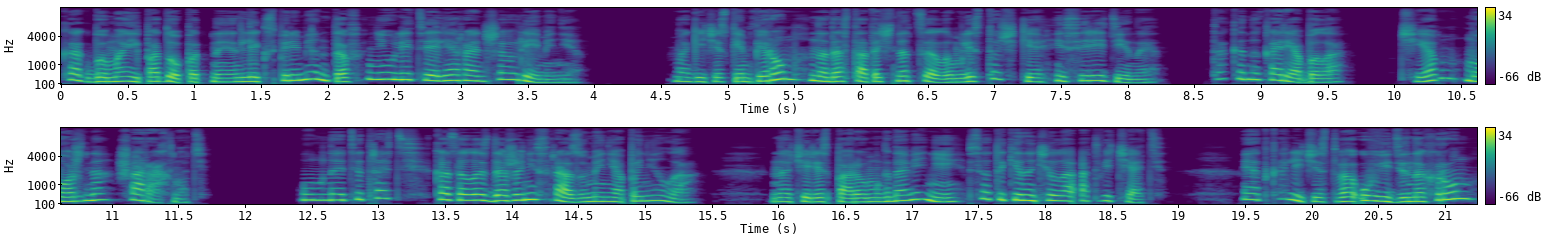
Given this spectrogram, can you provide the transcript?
как бы мои подопытные для экспериментов не улетели раньше времени. Магическим пером на достаточно целом листочке и середины так и накорябала, чем можно шарахнуть. Умная тетрадь, казалось, даже не сразу меня поняла, но через пару мгновений все таки начала отвечать. И от количества увиденных рун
